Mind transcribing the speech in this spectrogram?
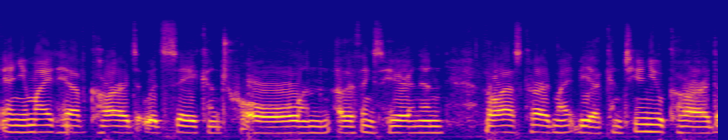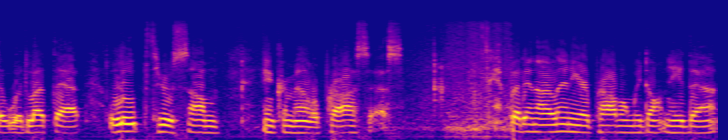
And you might have cards that would say control and other things here, and then the last card might be a continue card that would let that loop through some incremental process. But in our linear problem, we don't need that.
